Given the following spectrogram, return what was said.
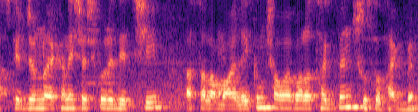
আজকের জন্য এখানে শেষ করে দিচ্ছি। আসসালামু আলাইকুম, সবাই ভালো থাকবেন, সুস্থ থাকবেন।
